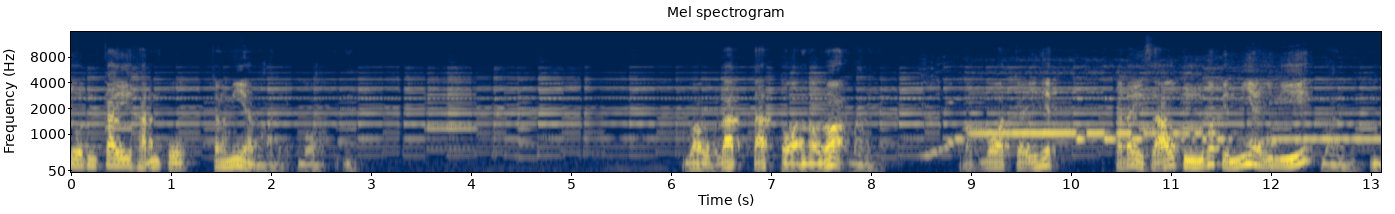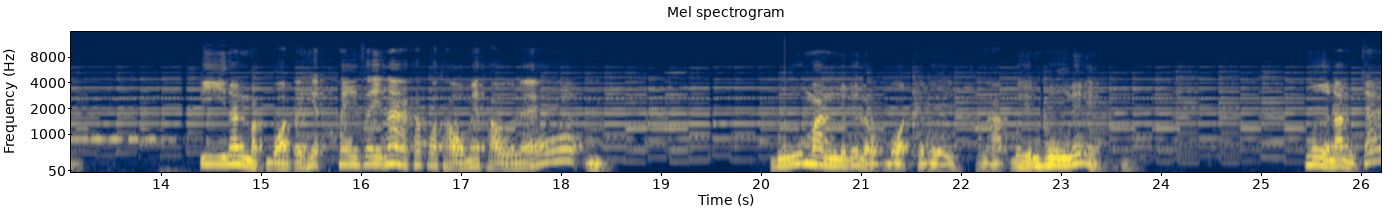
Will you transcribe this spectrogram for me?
จนไก่ขันโกกจังเมียบาดเนี่ยบอดเว้าลัดตัดตอนเอาเนาะบาดนี้บักบอดได้เฮ็ดก็ได้สาวตือมาเป็นเมียอีหลีบาดนี้อืม ปีนั่นบักบอดก็เฮ็ดให้ใส่หน้าครับพ่อเฒ่าแม่เฒ่าแล้วดูมันอยู่ได้อล่ะบักบอดก็เลยขนาดบ่เห็นหุงเด้เนี่ยมือนั่นจั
